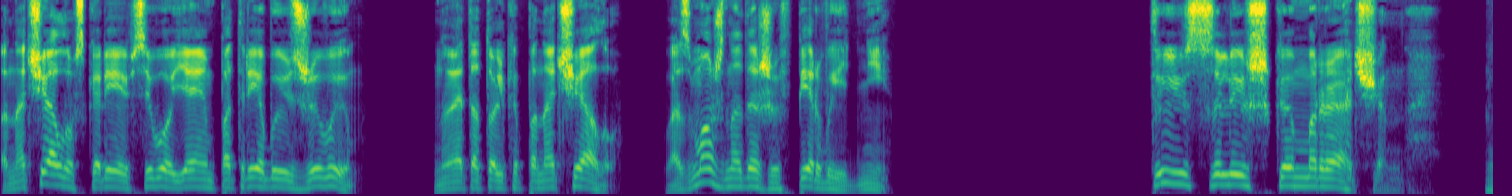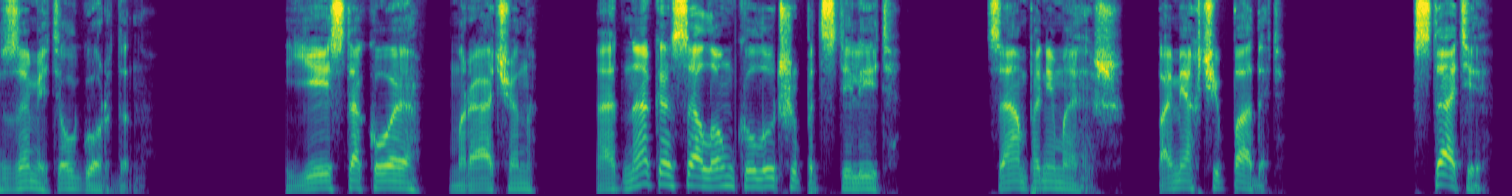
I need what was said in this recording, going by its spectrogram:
Поначалу, скорее всего, я им потребуюсь живым, но это только поначалу, возможно, даже в первые дни. «Ты слишком мрачен», — заметил Гордон. Есть такое, мрачен. Однако соломку лучше подстелить. Сам понимаешь, помягче падать. Кстати,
